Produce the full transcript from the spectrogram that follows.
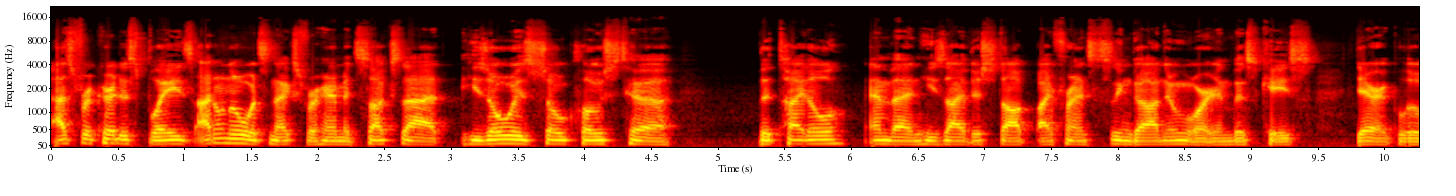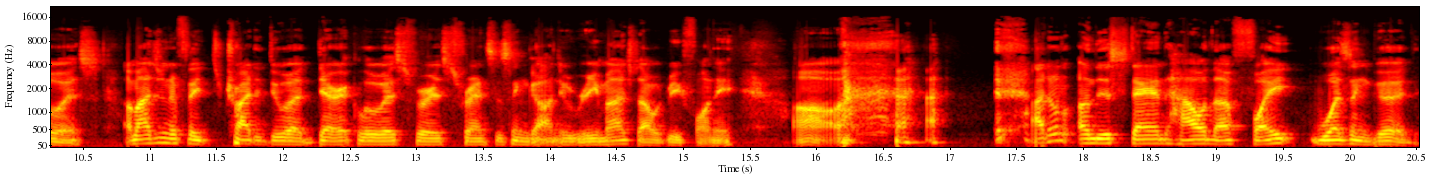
as for Curtis Blaydes, I don't know what's next for him. It sucks that he's always so close to the title, and then he's either stopped by Francis Ngannou or, in this case, Derrick Lewis. Imagine if they try to do a Derrick Lewis versus Francis Ngannou rematch. That would be funny. Uh, I don't understand how that fight wasn't good.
